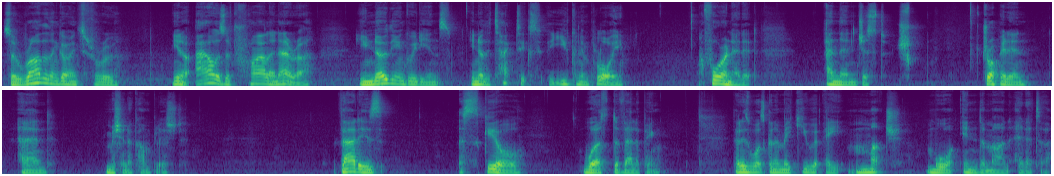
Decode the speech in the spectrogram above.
So rather than going through, you know, hours of trial and error, you know the ingredients, you know the tactics that you can employ for an edit, and then just drop it in and mission accomplished. That is a skill worth developing. That is what's going to make you a much more in demand editor.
